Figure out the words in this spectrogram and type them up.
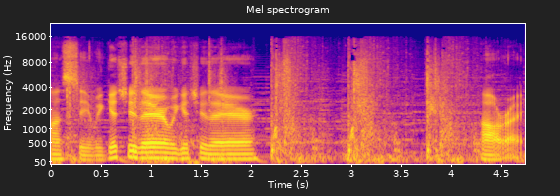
let's see. We get you there. We get you there. All right.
